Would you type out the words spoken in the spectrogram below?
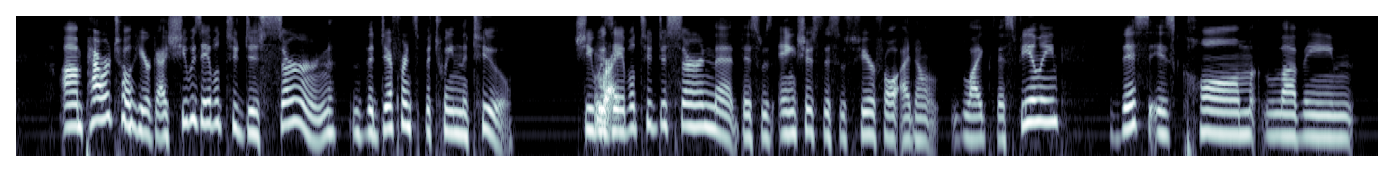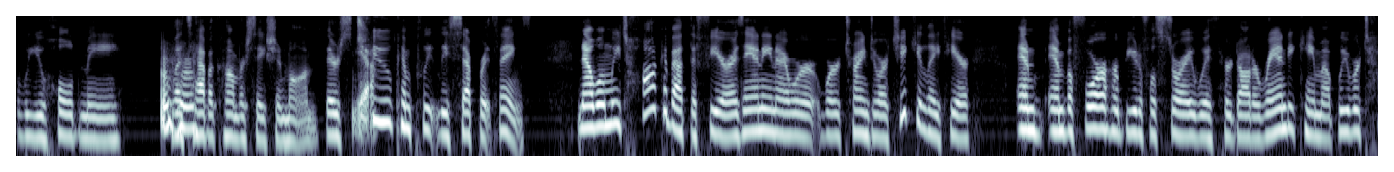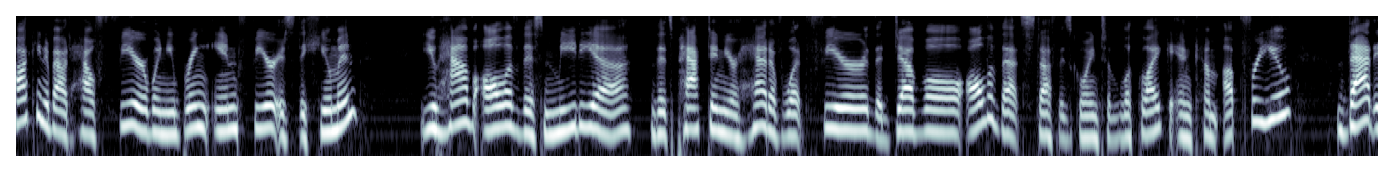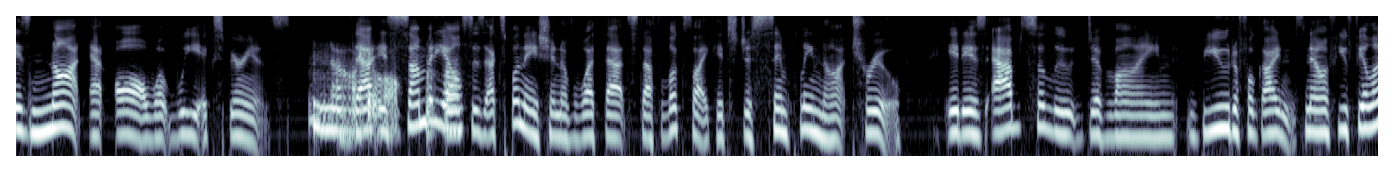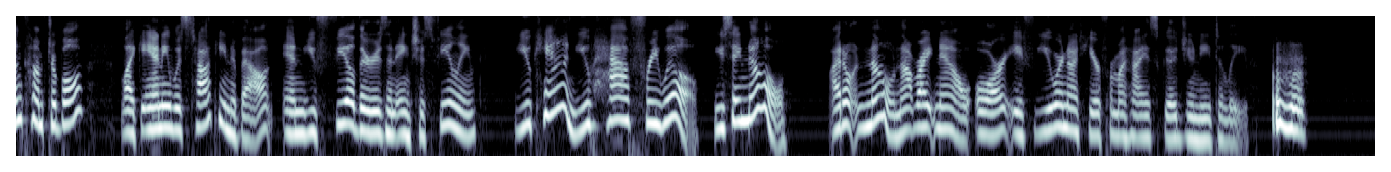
um, power tool here, guys. She was able to discern the difference between the two. She was Right. able to discern that this was anxious, this was fearful. I don't like this feeling. This is calm, loving. Will you hold me? Let's have a conversation, mom. There's Yeah. two completely separate things. Now, when we talk about the fear, as Annie and I were, were trying to articulate here, and, and before her beautiful story with her daughter Randy came up, we were talking about how fear, when you bring in fear, is the human you have all of this media that's packed in your head of what fear, the devil, all of that stuff is going to look like and come up for you. That is not at all what we experience. no, That at is somebody uh-huh. else's explanation of what that stuff looks like. It's just simply not true. It is absolute divine, beautiful guidance. Now, if you feel uncomfortable, like Annie was talking about, and you feel there is an anxious feeling, you can. You have free will. You say, no, I don't know, not right now. Or if you are not here for my highest good, you need to leave. hmm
